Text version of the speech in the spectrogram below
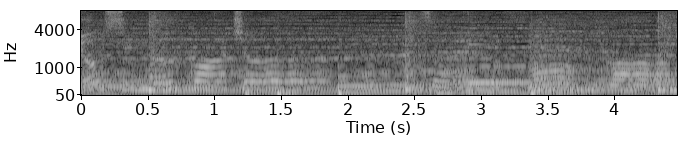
有心的挂着在这风港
